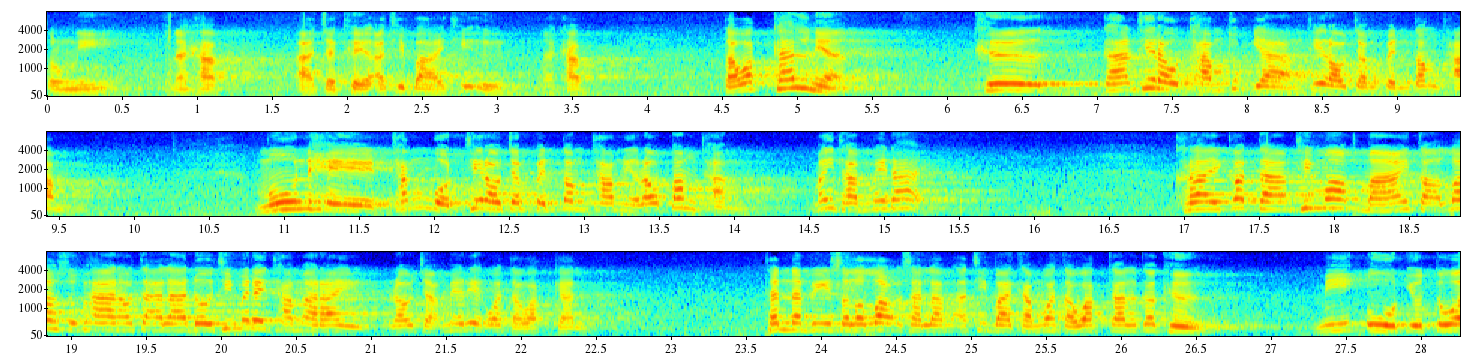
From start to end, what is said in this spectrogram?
ตรงนี้นะครับ อาจจะเคยอธิบายที่อื่นนะครับตะวักกัลเนี่ยคือการที่เราทำทุกอย่างที่เราจำเป็นต้องทำมูลเหตุทั้งหมดที่เราจำเป็นต้องทำเนี่ยเราต้องทำไม่ทำไม่ได้ ใครก็ตามที่มอบหมายต่อลอสุภาเราจาลาโดยที่ไม่ได้ทำอะไร เราจะไม่เรียกว่าตะวักกัลท่านนบีสุลต่านสัลลัมอธิบายคำว่าตะวักกัลก็คือ มีอูดอยู่ตัว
